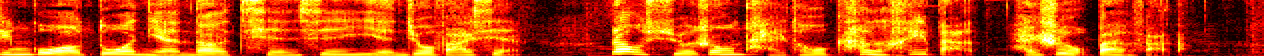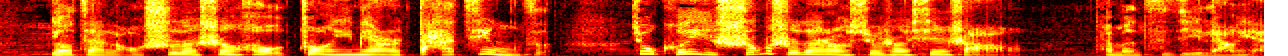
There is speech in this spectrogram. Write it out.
经过多年的潜心研究，发现让学生抬头看黑板还是有办法的。要在老师的身后装一面大镜子，就可以时不时的让学生欣赏他们自己两眼。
